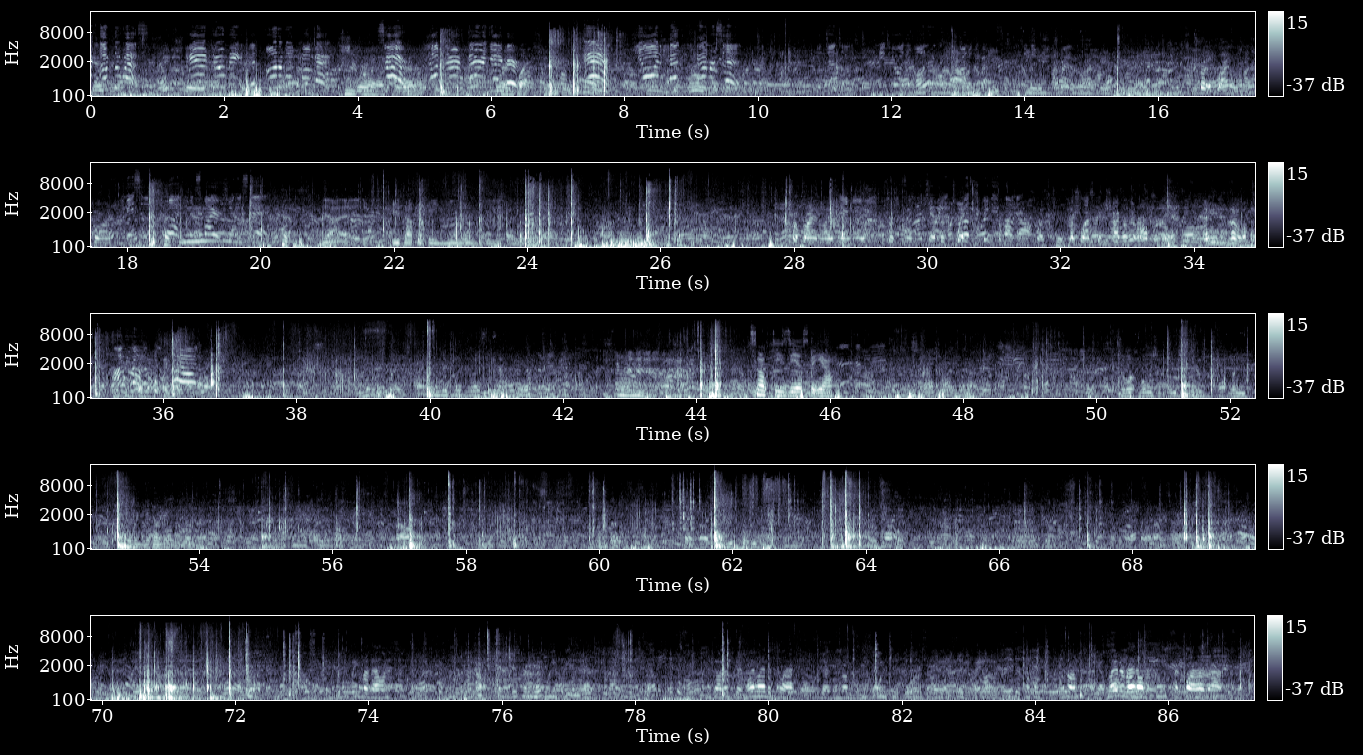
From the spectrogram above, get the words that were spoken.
Governor of the West, here to meet in honorable combat, Sir Dr. Bärenjäger and John Hedden Emerson. Be gentle, meet here on your honor and of the West. Brian was my squad. You may select one who inspires you this day. Yeah, it, it, he's not between me and the. Brian like when I first when he the wet stick from my mouth was the last good shot I've ever offered. I mean, no. On the road. On. It's not the easiest, but yeah. So what, what was your age? What are you like, what were you doing when you were younger? What do you think about that one? Good. Mine landed flat. one through four. Uh, Landed right on the piece. That's why I had to ask.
